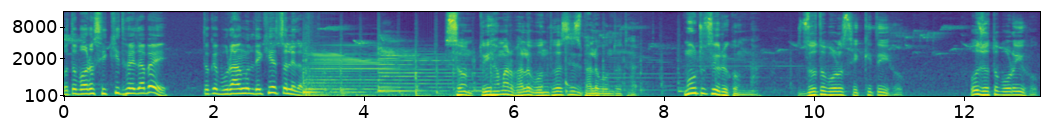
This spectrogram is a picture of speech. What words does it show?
ও তো বড় শিক্ষিত হয়ে যাবে তোকে বুড়া আঙুল দেখিয়ে চলে যাবে। শোন তুই আমার ভালো বন্ধু আছিস ভালো বন্ধু থাক। মৌটুসি ওরকম না যত বড় শিক্ষিতই হোক ও যত বড়ই হোক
